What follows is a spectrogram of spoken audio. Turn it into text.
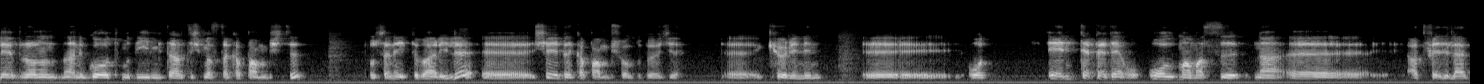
LeBron'un hani GOAT mu değil mi tartışması da kapanmıştı. Bu sene itibariyle. E, şey de kapanmış oldu böylece. E, Curry'nin e, o en tepede olmamasına e, atfedilen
